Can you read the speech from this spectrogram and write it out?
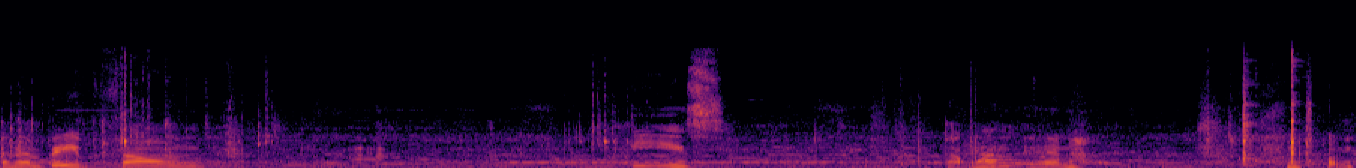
And then Babe found these. That one and I'm done.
